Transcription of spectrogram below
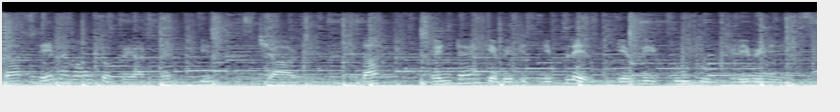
the same amount of air that is discharged. The entire cabin is replaced every 2 to 3 minutes.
